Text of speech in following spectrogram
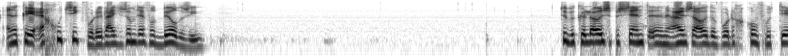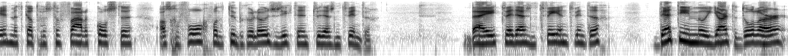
En dan kun je echt goed ziek worden. Ik laat je zo meteen wat beelden zien. Tuberculosepatiënten een huishouden worden geconfronteerd met catastrofale kosten als gevolg van de tuberculoseziekte in 2020. Bij 2022 13 miljard dollar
